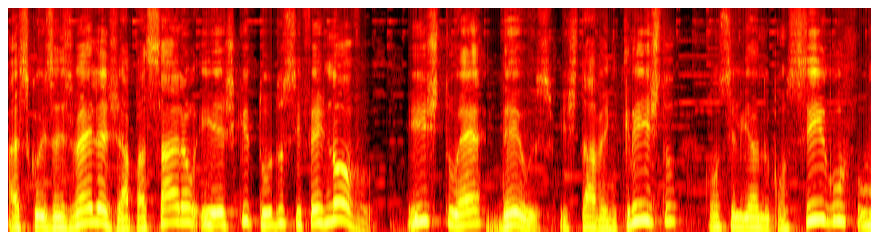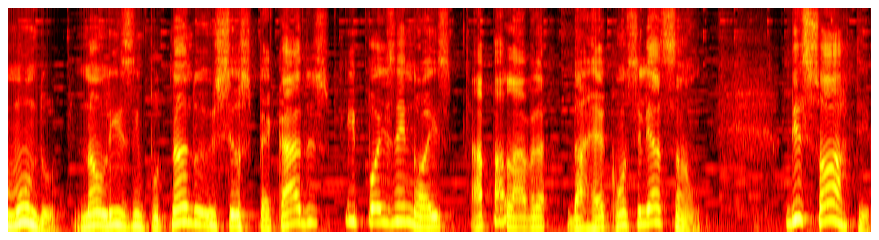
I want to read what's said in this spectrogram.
As coisas velhas já passaram e eis que tudo se fez novo. Isto é, Deus estava em Cristo, conciliando consigo o mundo, não lhes imputando os seus pecados, e pôs em nós a palavra da reconciliação de sorte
